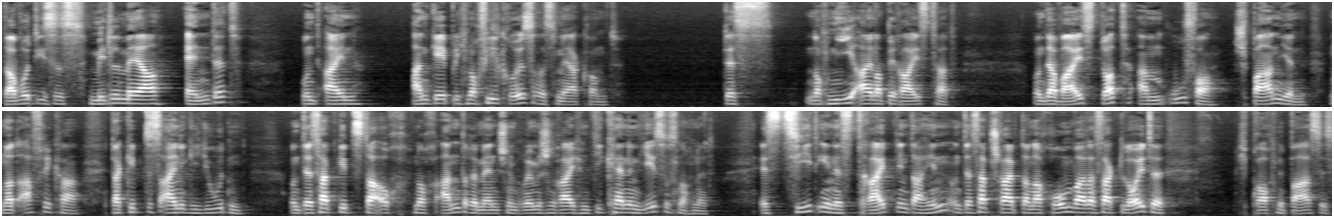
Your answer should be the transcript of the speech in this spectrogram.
da wo dieses Mittelmeer endet und ein angeblich noch viel größeres Meer kommt, das noch nie einer bereist hat. Und er weiß, dort am Ufer Spanien, Nordafrika, da gibt es einige Juden, und deshalb gibt es da auch noch andere Menschen im Römischen Reich und die kennen Jesus noch nicht. Es zieht ihn, es treibt ihn dahin und deshalb schreibt er nach Rom, weil er sagt, Leute, ich brauche eine Basis,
